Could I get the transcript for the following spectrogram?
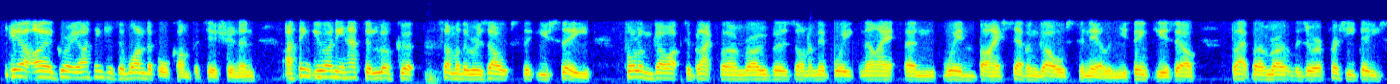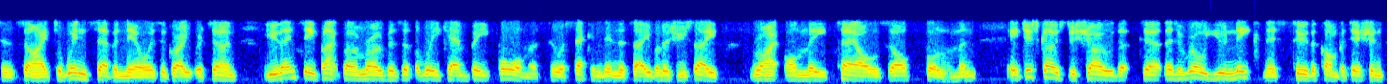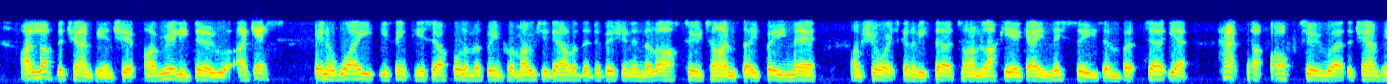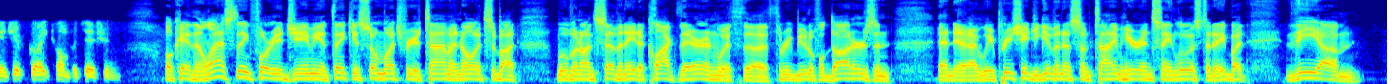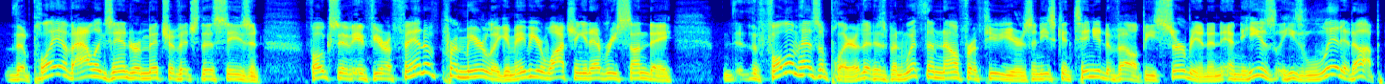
Yeah, I agree. I think it's a wonderful competition, and I think you only have to look at some of the results that you see. Fulham go up to Blackburn Rovers on a midweek night and win by seven goals to nil, and you think to yourself, Blackburn Rovers are a pretty decent side. To win 7 0 is a great return. You then see Blackburn Rovers at the weekend beat Bournemouth, who are second in the table, as you say, right on the tails of Fulham. And it just goes to show that uh, there's a real uniqueness to the competition. I love the championship. I really do. I guess in a way, you think to yourself, Fulham have been promoted out of the division in the last two times they've been there. I'm sure it's going to be third time lucky again this season. But uh, yeah, hat off to uh, the championship. Great competition. Okay, then the last thing for you, Jamie, and thank you so much for your time. I know it's about moving on seven, eight o'clock there, and with uh, three beautiful daughters, and and uh, we appreciate you giving us some time here in St. Louis today. But the um, the play of Alexander Mitrovic this season, folks, if, if you're a fan of Premier League and maybe you're watching it every Sunday the Fulham has a player that has been with them now for a few years, and he's continued to develop. He's Serbian, and, and he is he's lit it up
